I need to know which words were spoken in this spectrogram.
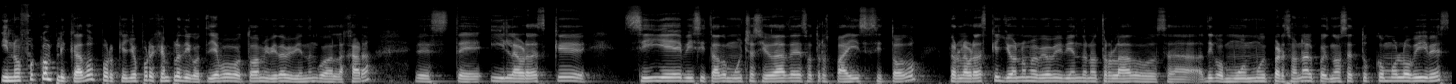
Y no fue complicado porque yo, por ejemplo, digo, llevo toda mi vida viviendo en Guadalajara, este, y la verdad es que sí he visitado muchas ciudades, otros países y todo, pero la verdad es que yo no me veo viviendo en otro lado, o sea, digo, muy, muy personal, pues no sé tú cómo lo vives.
